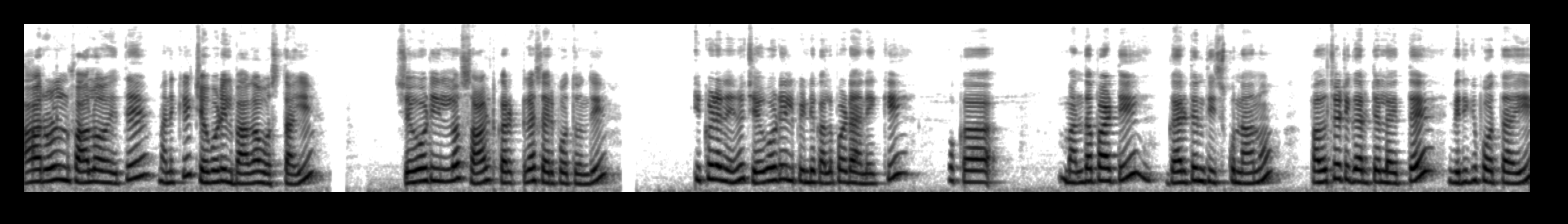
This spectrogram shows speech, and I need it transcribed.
ఆ రూల్ని ఫాలో అయితే మనకి చెగోడీలు బాగా వస్తాయి. చెగోడీల్లో సాల్ట్ కరెక్ట్గా సరిపోతుంది. ఇక్కడ నేను చెగోడీల పిండి కలపడానికి ఒక మందపాటి గరిటెను తీసుకున్నాను. పల్చటి గరిటెలు అయితే విరిగిపోతాయి.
